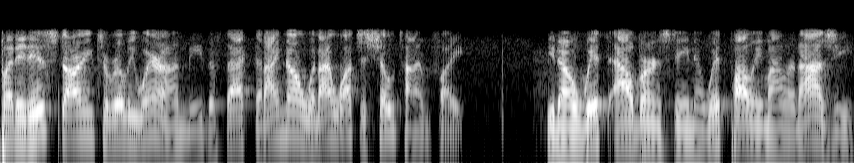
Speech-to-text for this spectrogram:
but it is starting to really wear on me the fact that I know when I watch a Showtime fight, you know, with Al Bernstein and with Paulie Malignaggi,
